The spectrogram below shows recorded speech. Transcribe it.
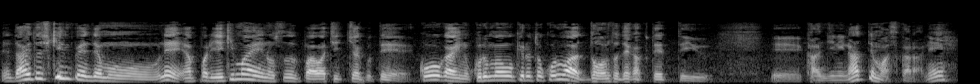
大都市近辺でもね、やっぱり駅前のスーパーはちっちゃくて、郊外の車を置けるところはドーンとでかくてっていう、えー、感じになってますからね。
